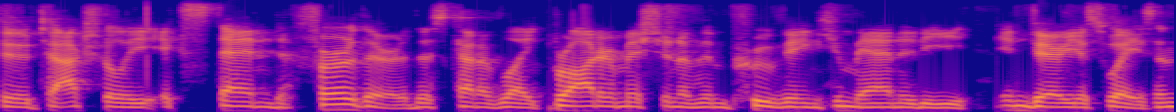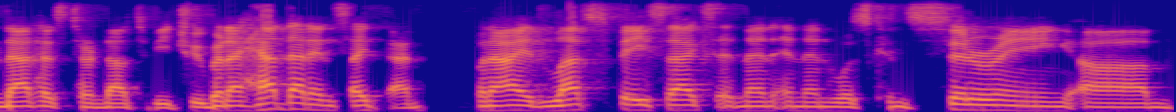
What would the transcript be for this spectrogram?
to, to actually extend further this kind of like broader mission of improving humanity in various ways. And that has turned out to be true. But I had that insight then when I had left SpaceX and then and then was considering um,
